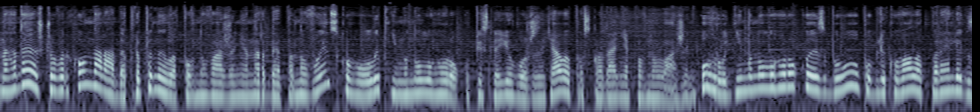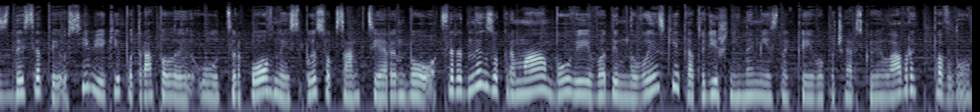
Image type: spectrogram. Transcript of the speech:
Нагадаю, що Верховна Рада припинила повноваження нардепа Новинського у липні минулого року після його ж заяви про складання повноважень. У грудні минулого року СБУ опублікувала перелік з 10 осіб, які потрапили у церковний список санкцій РНБО. Серед них, зокрема, був і Вадим Новинський та тодішній намісник Києво-Печерської лаври Павло.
